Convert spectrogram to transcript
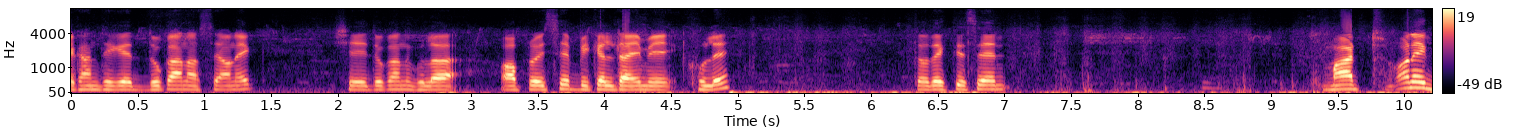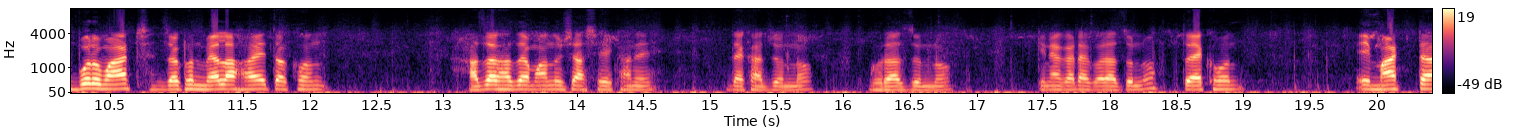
এখান থেকে দোকান আছে অনেক, সেই দোকানগুলা অফ রয়েছে, বিকেল টাইমে খুলে। তো দেখতেছেন, মাঠ, অনেক বড় মাঠ। যখন মেলা হয়, তখন হাজার হাজার মানুষ আসে এখানে দেখার জন্য, ঘোরার জন্য, কেনাকাটা করার জন্য। তো এখন এই মাঠটা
